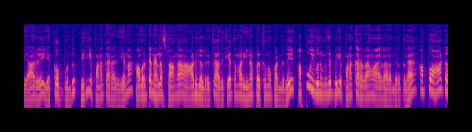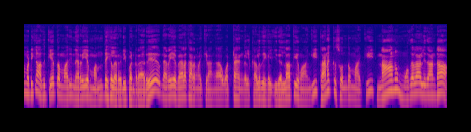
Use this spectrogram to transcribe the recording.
யாரு? எக்கோப் வந்து பெரிய பணக்காரர். ஏன்னா அவர்கிட்ட நல்ல ஸ்ட்ராங்கான ஆடுகள் இருக்கு. அதுக்கேற்ற மாதிரி இனப்பெருக்கமும் பண்ணுது. அப்போ இவர் மிகப்பெரிய பணக்காரராகவும் ஆயிடுறாரு அந்த இடத்துல. அப்போ ஆட்டோமேட்டிக்காக அதுக்கேற்ற மாதிரி நிறைய மந்தைகளை ரெடி பண்றாரு. நிறைய வேலைக்காரங்க வைக்கிறாங்க. ஒட்டகங்கள் கழுதைகள் இது எல்லாத்தையும் வாங்கி தனக்கு சொந்தமாக்கி நானும் முதலாளி தாண்டா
